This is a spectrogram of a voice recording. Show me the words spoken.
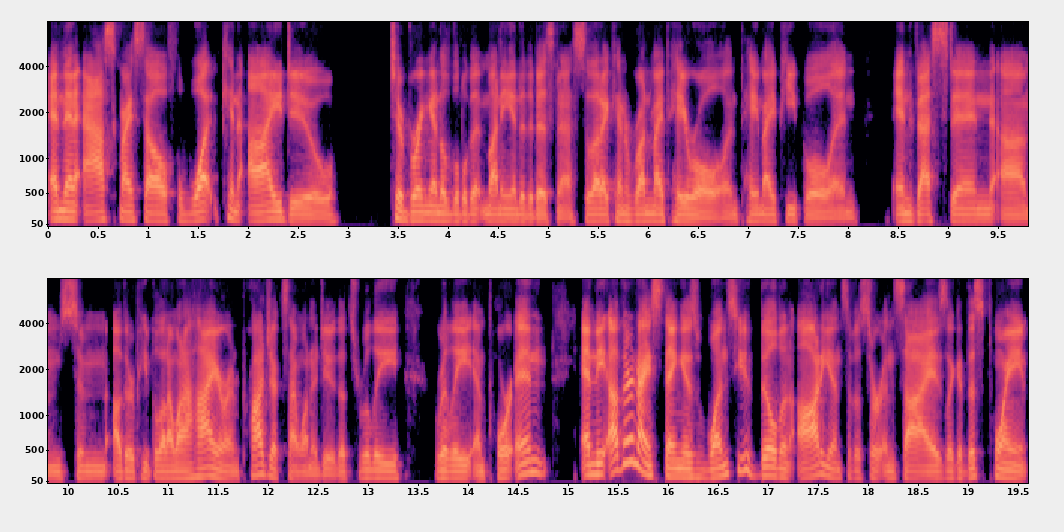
And then ask myself, what can I do to bring in a little bit money into the business so that I can run my payroll and pay my people and invest in um, some other people that I want to hire and projects I want to do. That's really, really important. And the other nice thing is once you've built an audience of a certain size, like at this point,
